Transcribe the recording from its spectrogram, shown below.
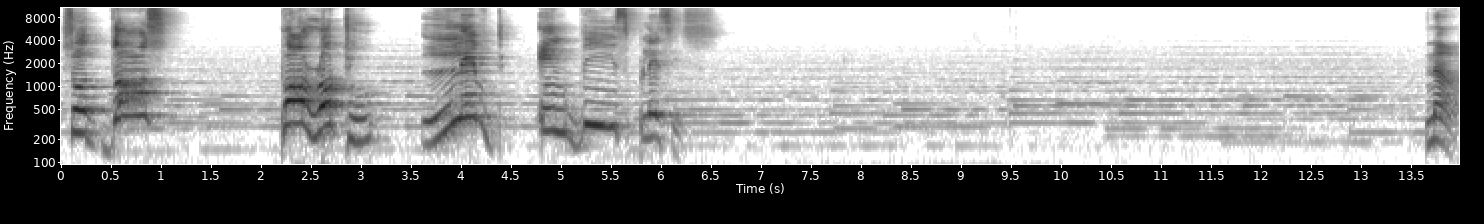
So those Paul wrote to lived in these places. Now,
